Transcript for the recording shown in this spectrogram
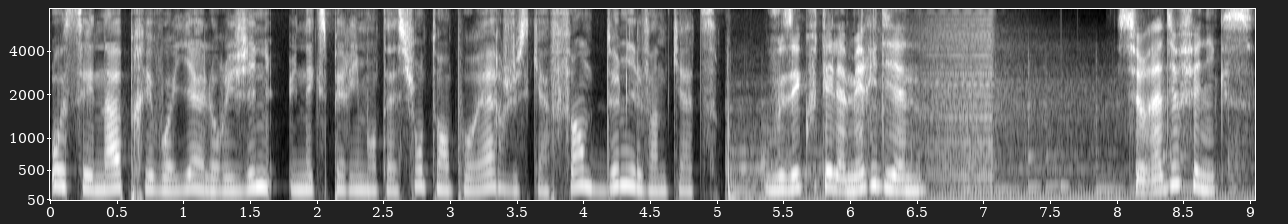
au Sénat, prévoyait à l'origine une expérimentation temporaire jusqu'à fin 2024. Vous écoutez La Méridienne sur Radio Phoenix.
